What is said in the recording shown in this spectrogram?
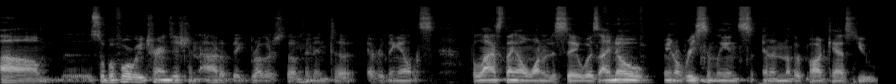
Um, so before we transition out of Big Brother stuff and into everything else, the last thing I wanted to say was I know you know recently in in another podcast you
